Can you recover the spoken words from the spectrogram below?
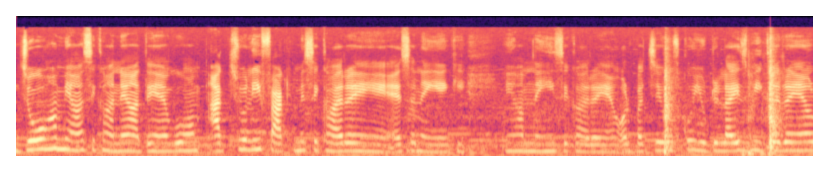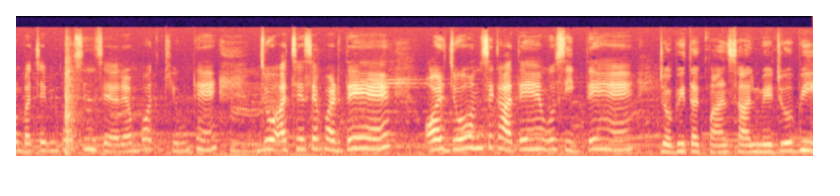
जो हम यहाँ सिखाने आते हैं वो हम एक्चुअली फैक्ट में सिखा रहे हैं ऐसा नहीं है कि हम नहीं सिखा रहे हैं और बच्चे उसको यूटिलाइज़ भी कर रहे हैं और बच्चे भी बहुत सिंसियर हैं बहुत क्यूट हैं हम्म। जो अच्छे से पढ़ते हैं और जो हम सिखाते हैं वो सीखते हैं जो अभी तक पाँच साल में जो भी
